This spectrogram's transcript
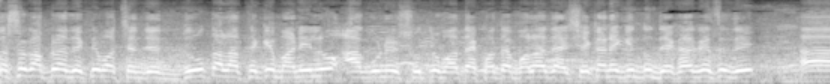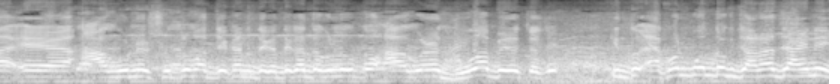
দর্শক আপনারা দেখতে পাচ্ছেন যে দোতলা থেকে মানিলো আগুনের সূত্রপাত। এক কথা বলা যায় সেখানে কিন্তু দেখা গেছে যে আগুনের সূত্রপাত যেখানে দেখে দেখা গেলেও তো আগুনের ধোঁয়া বেরোচ্ছে। কিন্তু এখন পর্যন্ত জানা যায়নি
